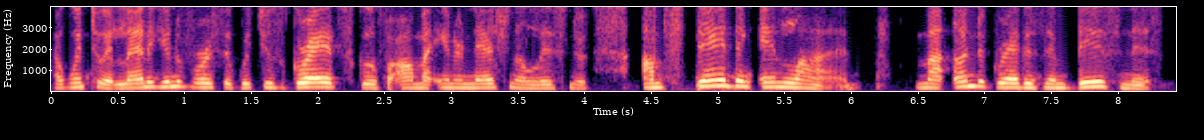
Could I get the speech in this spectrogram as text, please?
I went to Atlanta University, which is grad school for all my international listeners. I'm standing in line my undergrad is in business.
